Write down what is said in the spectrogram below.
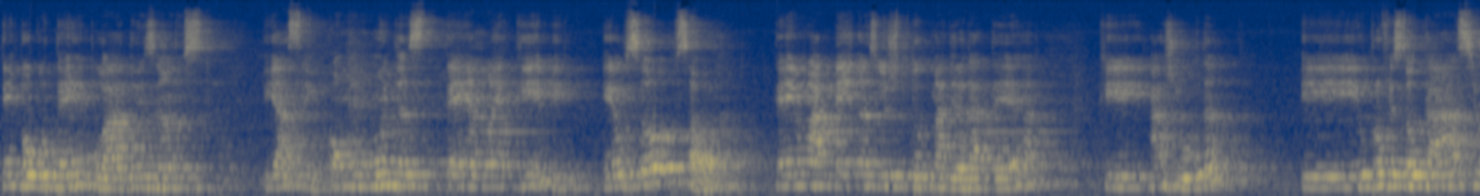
tem pouco tempo, há dois anos, e assim, como muitas têm uma equipe, eu sou só. Tenho apenas o Instituto Madeira da Terra, que ajuda, e o professor Tássio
